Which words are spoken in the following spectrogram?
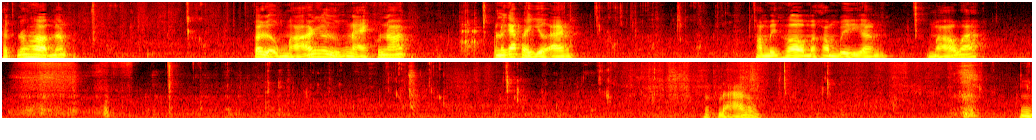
thịt nó thơm lắm. Cái lượng mỡ với lượng nạc của nó nó rất là vừa ăn. Không bị khô mà không bị uh, mỡ quá. Rất đã luôn. Ừ,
